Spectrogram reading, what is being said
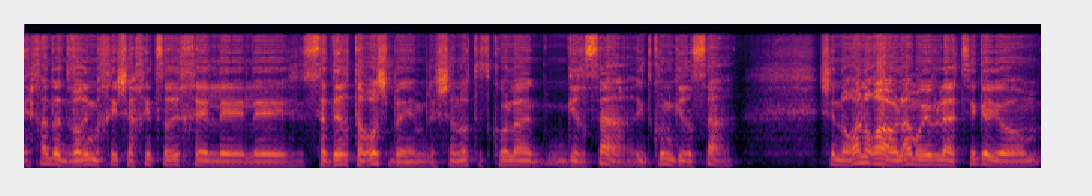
אחד הדברים הכי שהכי צריך אה, לסדר את הראש בהם, לשנות את כל הגרסה, עדכון גרסה, שנורא נורא העולם אוהב להציג היום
